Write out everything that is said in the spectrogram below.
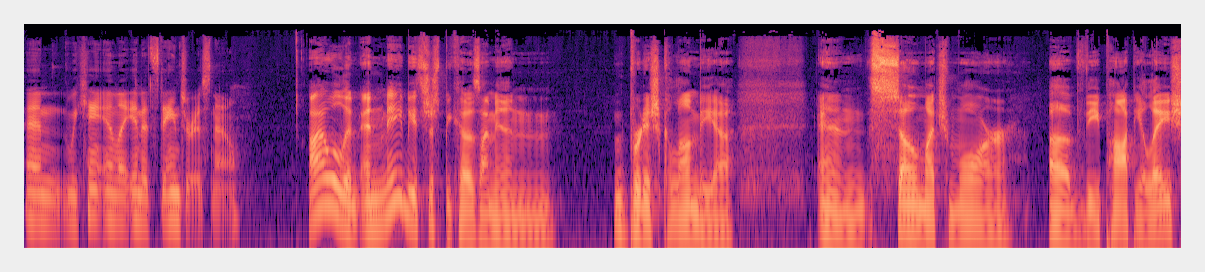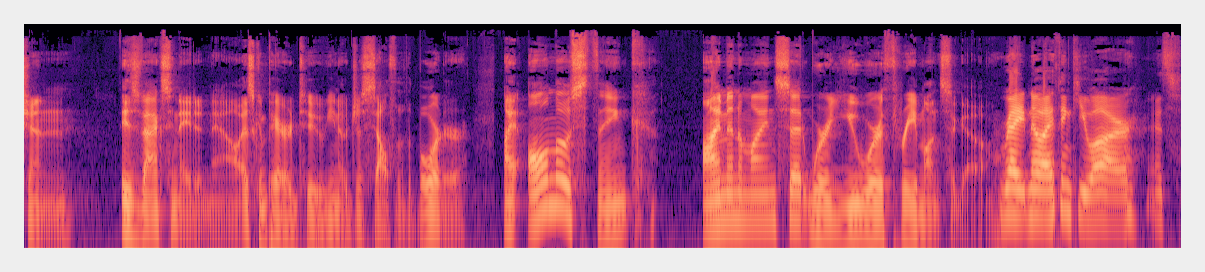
and we can't. And like, and it's dangerous now. i will and maybe it's just because i'm in british columbia and so much more of the population is vaccinated now as compared to you know just south of the border i almost think i'm in a mindset where you were three months ago Right? No, I think you are. It's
